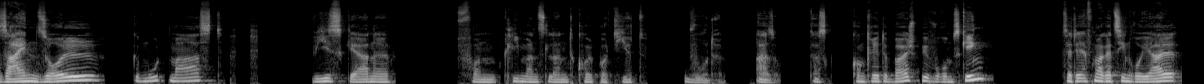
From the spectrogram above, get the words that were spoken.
sein soll, gemutmaßt, wie es gerne von Klimansland kolportiert wurde. Also, das konkrete Beispiel, worum es ging. ZDF-Magazin Royal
